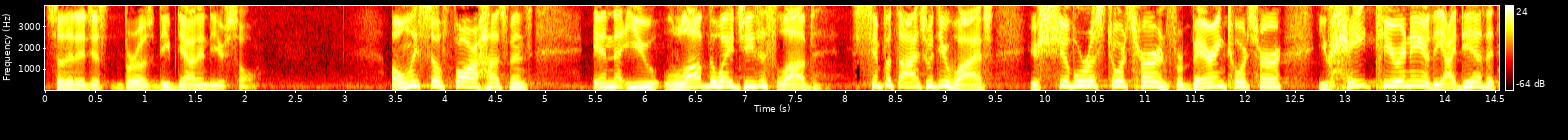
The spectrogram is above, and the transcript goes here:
so that it just burrows deep down into your soul. Only so far, husbands, in that you love the way Jesus loved sympathize with your wives. You're chivalrous towards her and forbearing towards her. You hate tyranny or the idea that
